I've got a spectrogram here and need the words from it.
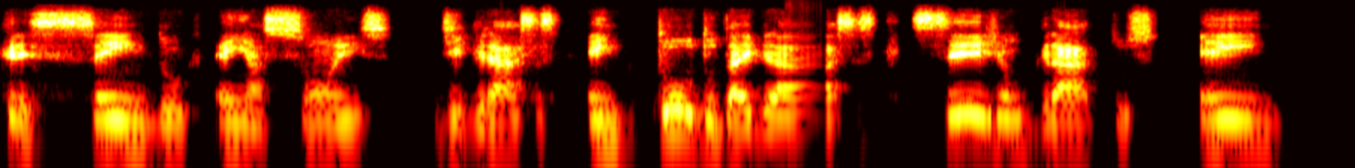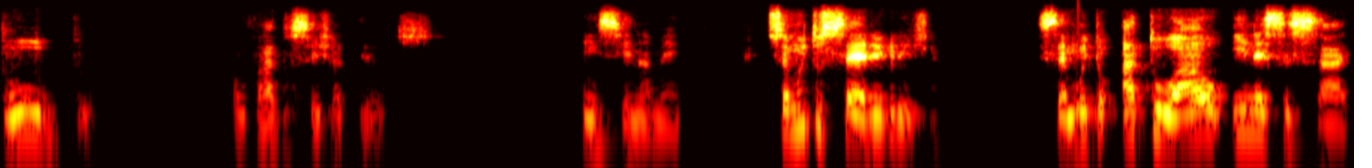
crescendo em ações de graças, em tudo dai graças, sejam gratos em tudo. Louvado seja Deus. Que ensinamento. Isso é muito sério, igreja. Isso é muito atual e necessário.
